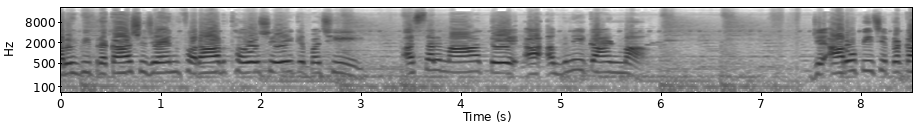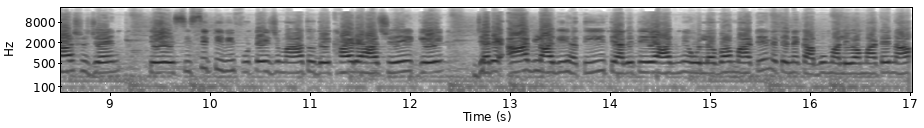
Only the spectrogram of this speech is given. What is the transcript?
આરોપી પ્રકાશ જૈન ફરાર થયો છે કે પછી અસલમાં તે આ અગ્નિકાંડમાં જે આરોપી છે પ્રકાશ જૈન, તે સીસીટીવી ફૂટેજમાં તો દેખાઈ રહ્યા છે કે જ્યારે આગ લાગી હતી ત્યારે તે આગને ઓલવવા માટે અને તેને કાબૂમાં લેવા માટેના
